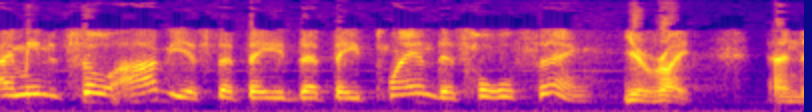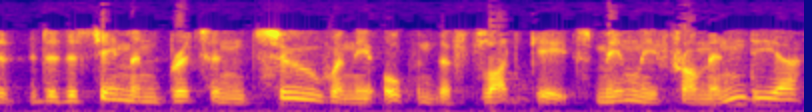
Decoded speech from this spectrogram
I mean, it's so obvious that they that they planned this whole thing. You're right. And it did the same in Britain too when they opened the floodgates, mainly from India.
